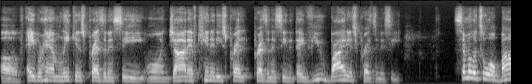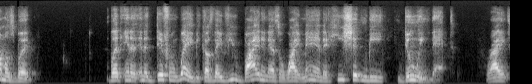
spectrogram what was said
of Abraham Lincoln's presidency, on John F. Kennedy's pre- presidency, that they view Biden's presidency similar to Obama's, but but in a, in a different way because they view Biden as a white man that he shouldn't be doing that, right?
